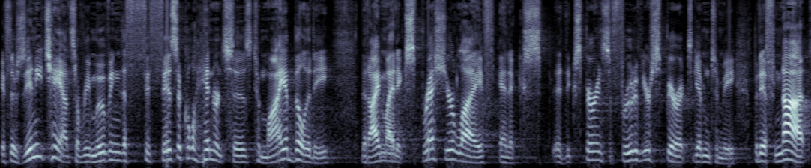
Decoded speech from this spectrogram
if there's any chance of removing the physical hindrances to my ability that I might express your life and ex- experience the fruit of your spirit given to me, but if not,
